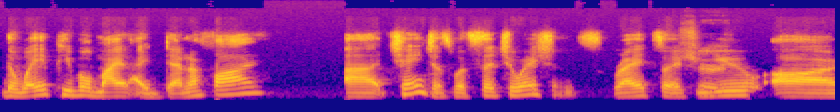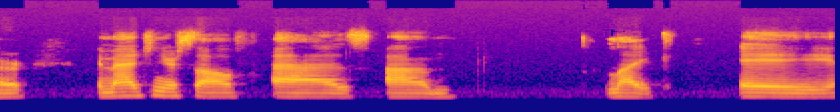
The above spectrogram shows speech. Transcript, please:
the way people might identify uh, changes with situations, right? So if sure. you are, imagine yourself as um, like a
